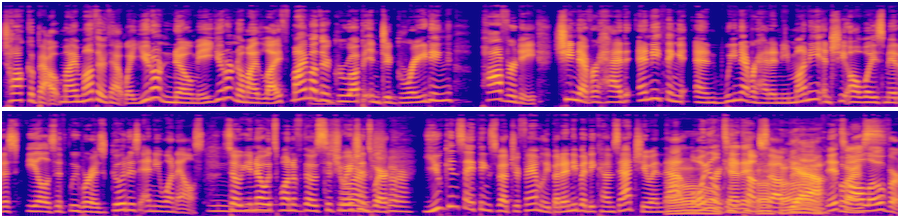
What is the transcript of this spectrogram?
talk about my mother that way you don't know me you don't know my life my mother mm. grew up in degrading poverty she never had anything and we never had any money and she always made us feel as if we were as good as anyone else so you know it's one of those situations where sure. you can say things about your family but anybody comes at you and that Oh. loyalty comes Uh-huh. up Yeah. it's all over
